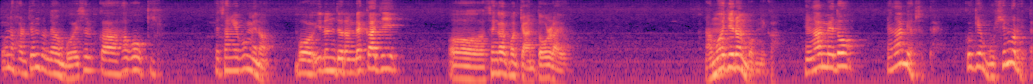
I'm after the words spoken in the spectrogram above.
오늘 하루 정도 내가 뭐 했을까 하고 회상해 보면은 뭐 이런저런 몇 가지 어 생각밖에 안 떠올라요. 나머지는 뭡니까? 행함에도 행함이 없었다. 그게 무심을 했다.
